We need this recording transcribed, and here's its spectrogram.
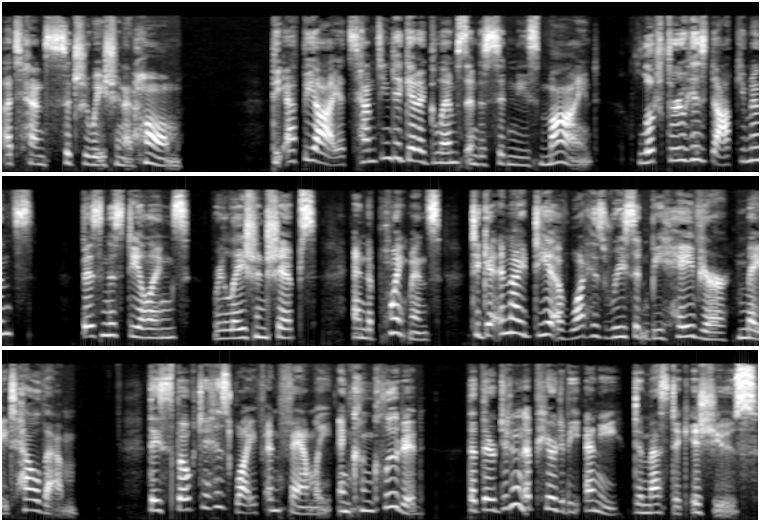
a tense situation at home. The FBI, attempting to get a glimpse into Sidney's mind, looked through his documents, business dealings, relationships, and appointments to get an idea of what his recent behavior may tell them. They spoke to his wife and family and concluded that there didn't appear to be any domestic issues.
